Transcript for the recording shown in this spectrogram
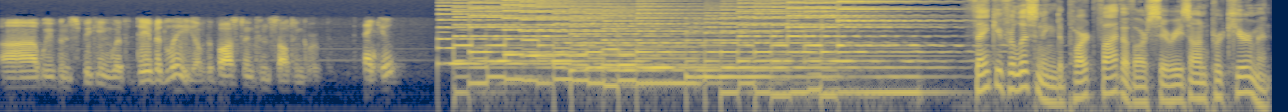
Uh, we've been speaking with David Lee of the Boston Consulting Group. Thank you. Thank you for listening to part five of our series on procurement.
